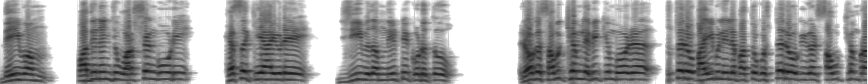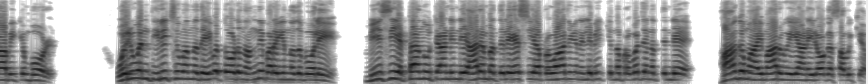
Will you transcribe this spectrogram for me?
ദൈവം പതിനഞ്ച് വർഷം കൂടി ഹെസക്കിയായുടെ ജീവിതം നീട്ടിക്കൊടുത്തു. രോഗസൗഖ്യം ലഭിക്കുമ്പോൾ കുഷ്ഠരോ ബൈബിളിലെ പത്ത് കുഷ്ഠരോഗികൾ സൗഖ്യം പ്രാപിക്കുമ്പോൾ ഒരുവൻ തിരിച്ചു വന്ന് ദൈവത്തോട് നന്ദി പറയുന്നത് പോലെ ബി സി എട്ടാം നൂറ്റാണ്ടിന്റെ ആരംഭത്തിൽ ഏഷ്യ പ്രവാചകന് ലഭിക്കുന്ന പ്രവചനത്തിന്റെ ഭാഗമായി മാറുകയാണ് ഈ രോഗസൗഖ്യം.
